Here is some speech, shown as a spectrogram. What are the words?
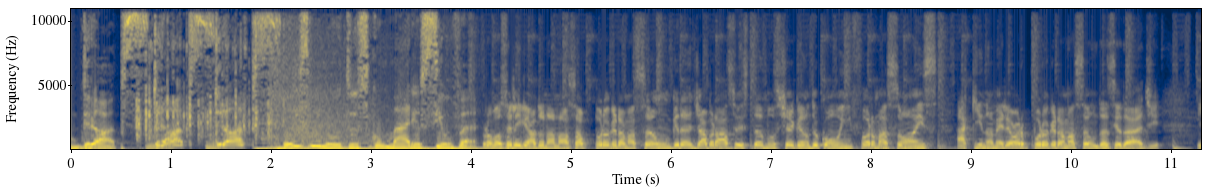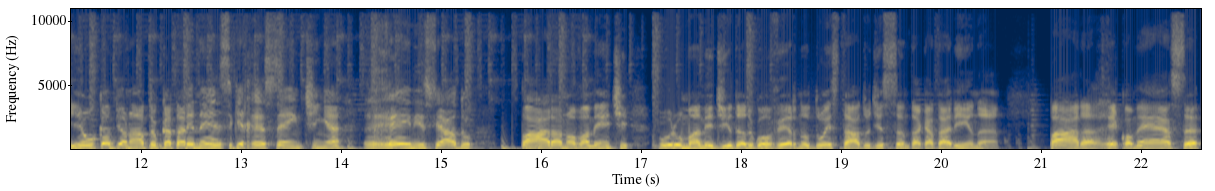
Drops, Drops, Drops. Dois minutos com Mário Silva. Para você ligado na nossa programação, um grande abraço. Estamos chegando com informações aqui na melhor programação da cidade. E o campeonato catarinense, que recém tinha reiniciado, para novamente por uma medida do governo do estado de Santa Catarina para, recomeça.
